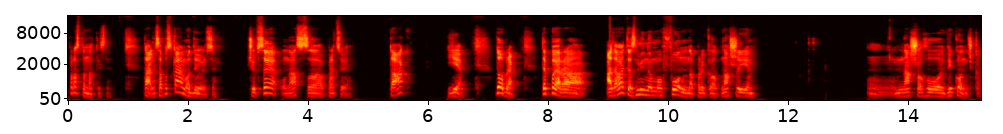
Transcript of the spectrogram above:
Просто натисни. Так, запускаємо, дивимося. Чи все у нас е, працює? Так, є. Добре. Тепер. А, а давайте змінимо фон, наприклад, нашої, нашого віконечка.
